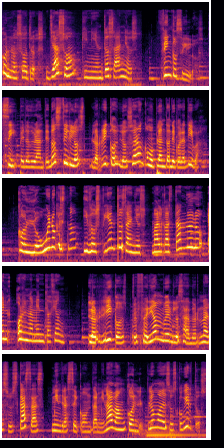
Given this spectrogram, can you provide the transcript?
con nosotros. Ya son 500 años. Cinco siglos, sí, pero durante dos siglos los ricos lo usaron como planta decorativa. Con lo bueno que está y 200 años malgastándolo en ornamentación. Los ricos preferían verlos adornar sus casas mientras se contaminaban con el plomo de sus cubiertos.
